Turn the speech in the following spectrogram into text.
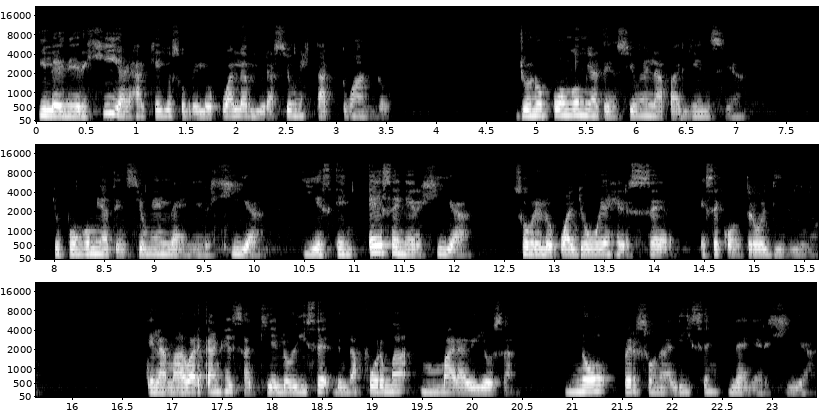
Y la energía es aquello sobre lo cual la vibración está actuando. Yo no pongo mi atención en la apariencia, yo pongo mi atención en la energía y es en esa energía sobre lo cual yo voy a ejercer ese control divino. El amado Arcángel Zadkiel lo dice de una forma maravillosa. No personalicen la energía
